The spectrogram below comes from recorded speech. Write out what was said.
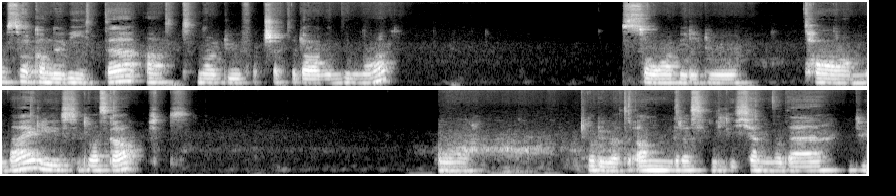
Og så kan du vite at når du fortsetter dagen din nå, så vil du ta med deg lyset du har skapt. Og når du møter andre, så vil de kjenne det. Du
